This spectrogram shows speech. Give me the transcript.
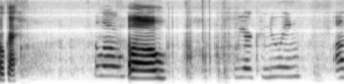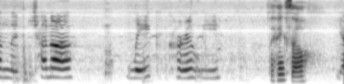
Okay. Hello. Hello. We are canoeing on the Chena Lake currently. I think so. Yeah.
